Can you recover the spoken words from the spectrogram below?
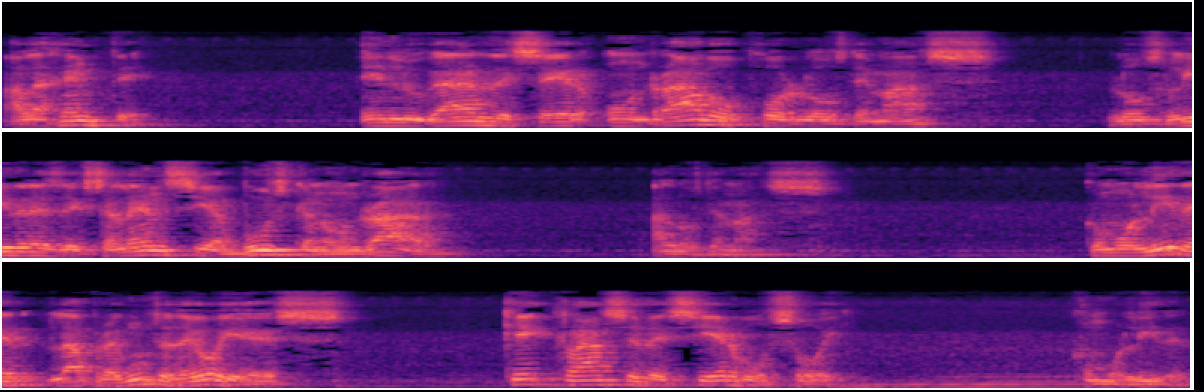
a la gente. En lugar de ser honrado por los demás, los líderes de excelencia buscan honrar a los demás. Como líder, la pregunta de hoy es, ¿qué clase de siervo soy como líder?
